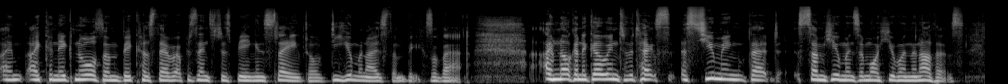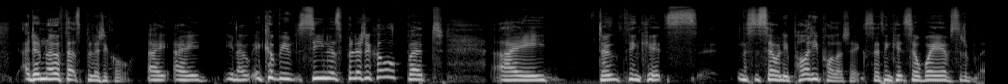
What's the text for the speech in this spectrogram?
I'm, i can ignore them because they're represented as being enslaved or dehumanize them because of that. I'm not going to go into the text assuming that some humans are more human than others. I don't know if that's political. I, I you know, it could be seen as political, but I don't think it's necessarily party politics. I think it's a way of sort of uh,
